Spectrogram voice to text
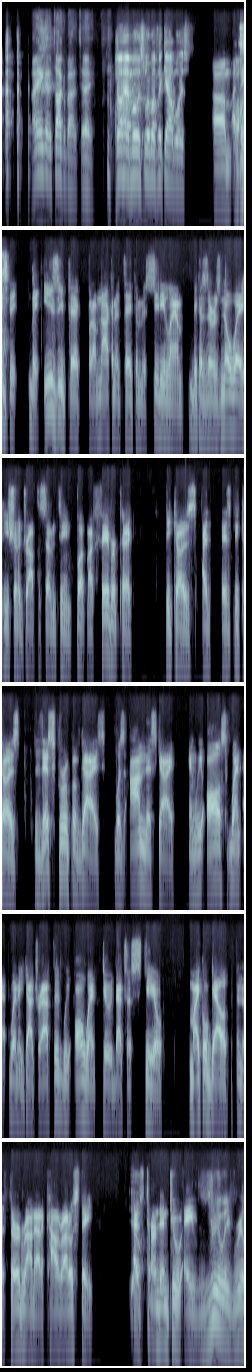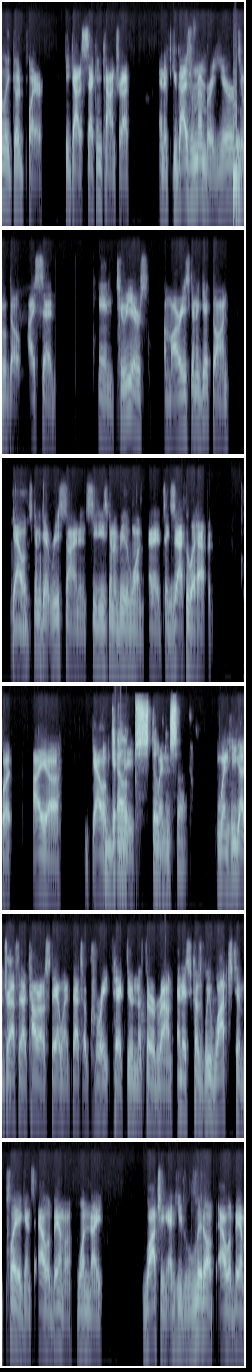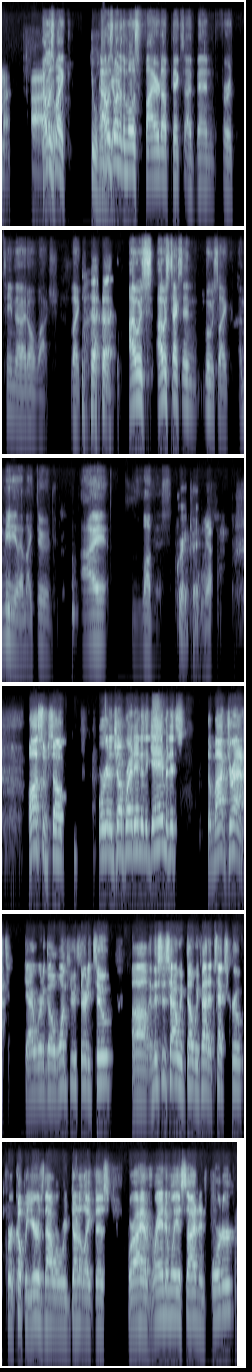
I ain't gonna talk about it today. Go ahead, Moose. What about the Cowboys? um, I think the the easy pick, but I'm not going to take him is CeeDee Lamb because there is no way he should have dropped to 17. But my favorite pick because I is because this group of guys was on this guy, and we all went when he got drafted. We all went, dude, that's a steal. Michael Gallup in the third round out of Colorado State Yeah. has turned into a really, really good player. He got a second contract. And if you guys remember a year or two ago, I said in two years, Amari's going to get gone, Gallup's going to get re signed, and CeeDee's going to be the one. And it's exactly what happened. But I, uh, Gallup, Gallup still when- suck. when he got drafted at Colorado State, I went, that's a great pick, dude, in the third round. And it's because we watched him play against Alabama one night, watching, and he lit up Alabama. Uh, That was like 200 that was one of the most fired up picks I've been for a team that I don't watch. Like I was I was texting Moose like immediately. I'm like, dude, I love this. Great pick. Yep. Awesome. So we're gonna jump right into the game, and it's the mock draft. Okay, we're gonna go one through thirty-two, uh, and this is how we've done. We've had a text group for a couple years now where we've done it like this, where I have randomly assigned an order.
